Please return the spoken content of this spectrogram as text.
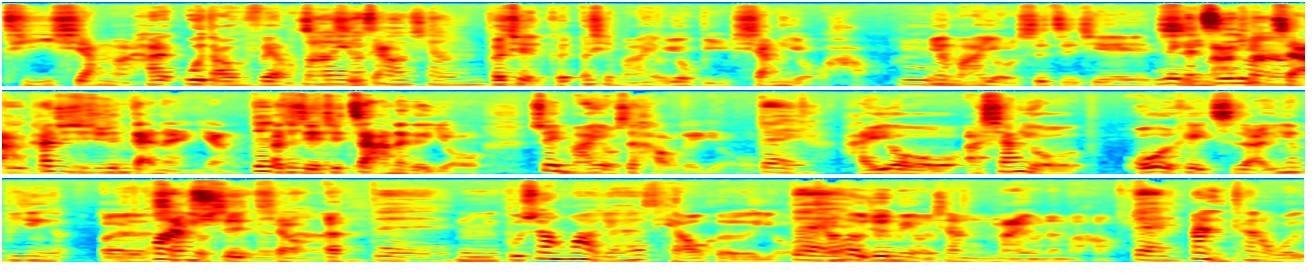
提香嘛，它味道会非常层次感，而且可而且麻油又比香油好，因为麻油是直接芝麻去炸，它就其实就跟橄榄一样，它就直接去炸那个油，所以麻油是好的油。对，还有啊香油。偶尔可以吃啊，因为毕竟呃香油是调呃对嗯不算化学，它是调和油，调和油就没有像麻油那么好。对。那你看我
